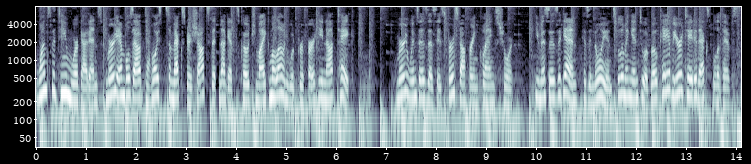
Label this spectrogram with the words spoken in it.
Once the team workout ends, Murray ambles out to hoist some extra shots that Nuggets coach Mike Malone would prefer he not take. Murray winces as his first offering clangs short. He misses again, his annoyance blooming into a bouquet of irritated expletives.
